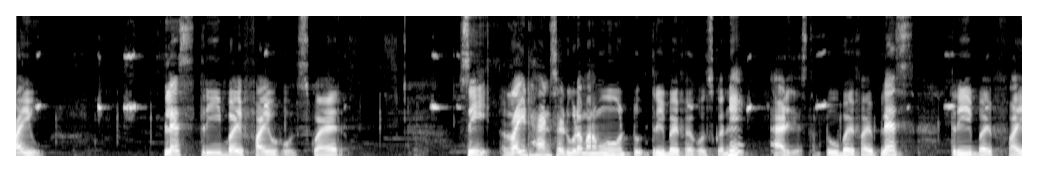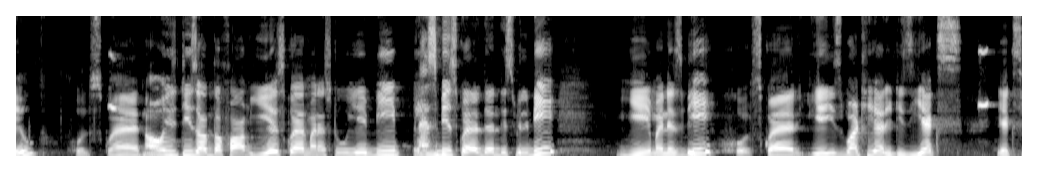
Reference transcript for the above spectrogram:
5 plus three by five whole square see right hand side కూడా మనము two three by five whole స్క్వేర్ని యాడ్ చేస్తాం two by five plus three by five whole square now it is of the form a square minus two a b plus b square then this will be a minus b whole square a is what here it is x x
